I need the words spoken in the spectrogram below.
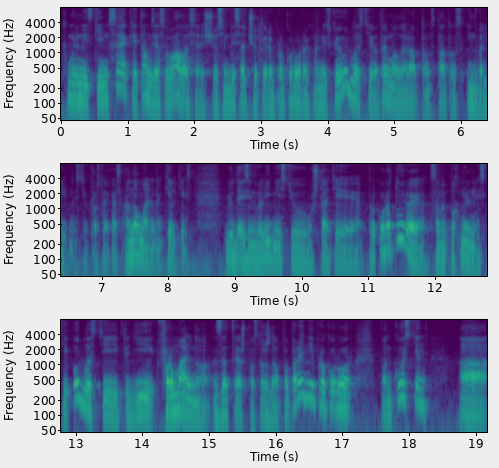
Хмельницький МСЕК, і там з'ясувалося, що 74 прокурори Хмельницької області отримали раптом статус інвалідності. Просто якась аномальна кількість людей з інвалідністю в штаті прокуратури, саме по Хмельницькій області. І тоді формально за це ж постраждав попередній прокурор, пан Костін. А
